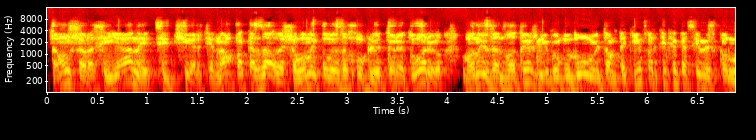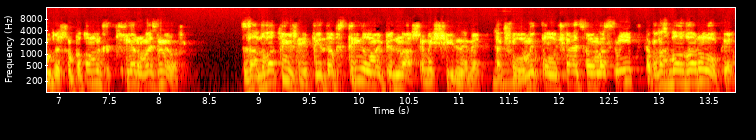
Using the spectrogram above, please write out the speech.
Тому що росіяни, ці черті, нам показали, що вони, коли захоплюють територію, вони за два тижні вибудовують там такі фортифікаційні споруди, що потім їх хер візьмеш. За два тижні під обстрілами під нашими щільними. Так що у них виходить у нас ні. Так у нас було два роки.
